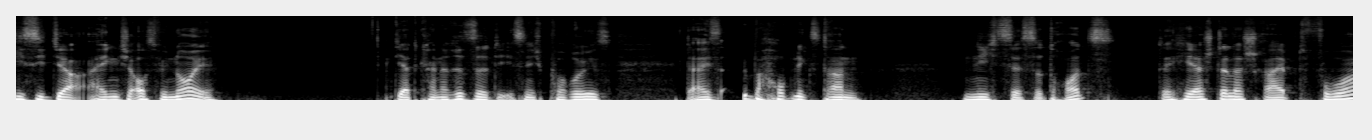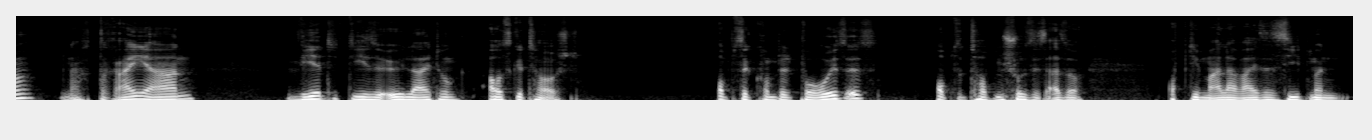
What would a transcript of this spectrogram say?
die sieht ja eigentlich aus wie neu. Die hat keine Risse, die ist nicht porös. Da ist überhaupt nichts dran. Nichtsdestotrotz, der Hersteller schreibt vor, nach drei Jahren wird diese Ölleitung ausgetauscht. Ob sie komplett porös ist, ob sie top im Schuss ist. Also optimalerweise sieht man,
